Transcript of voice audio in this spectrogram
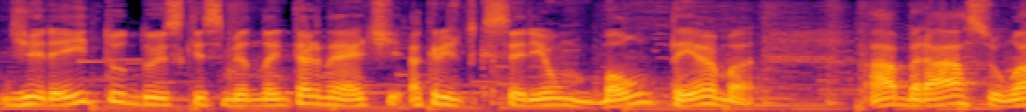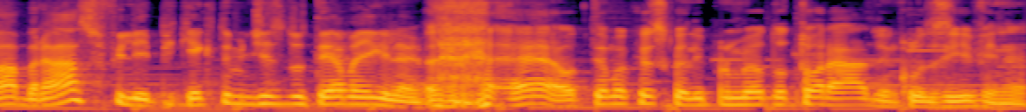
direito do esquecimento na internet, acredito que seria um bom tema. Abraço, um abraço, Felipe. O que, que tu me diz do tema aí, Guilherme? É, é o tema que eu escolhi pro meu doutorado, inclusive, né?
